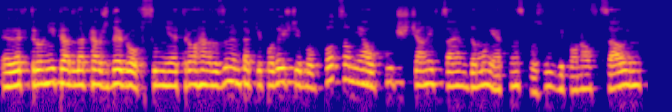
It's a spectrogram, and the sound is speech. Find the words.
Elektronika dla każdego w sumie trochę rozumiem takie podejście, bo po co miał kuć ściany w całym domu, jak w ten sposób wykonał w całym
